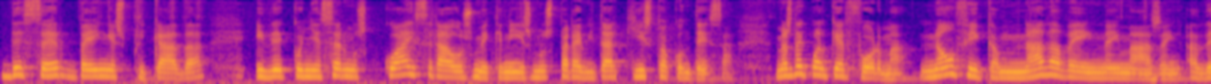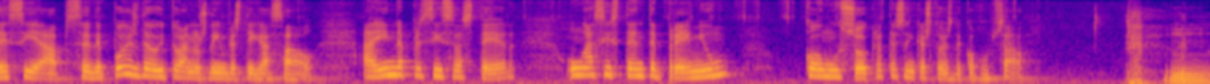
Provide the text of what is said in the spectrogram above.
de ser bem explicada e de conhecermos quais serão os mecanismos para evitar que isto aconteça. Mas, de qualquer forma, não fica nada bem na imagem a DCAP se depois de oito anos de investigação ainda precisas ter um assistente premium como Sócrates em questões de corrupção. Hum.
